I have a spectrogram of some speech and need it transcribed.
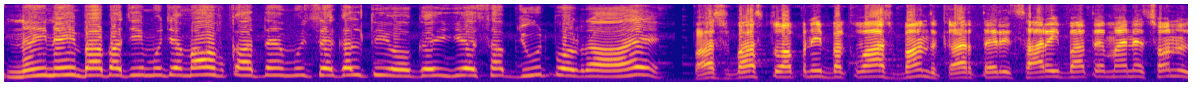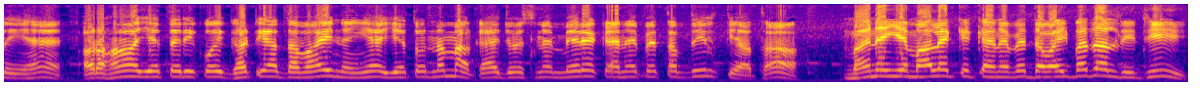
नहीं नहीं बाबा जी मुझे माफ़ करते दें मुझसे गलती हो गई ये सब झूठ बोल रहा है। बस बस तू अपनी बकवास बंद कर। तेरी सारी बातें मैंने सुन ली हैं। और हाँ ये तेरी कोई घटिया दवाई नहीं है ये तो नमक है जो इसने मेरे कहने पे तब्दील किया था। मैंने ये मालिक के कहने पे दवाई बदल दी थी।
